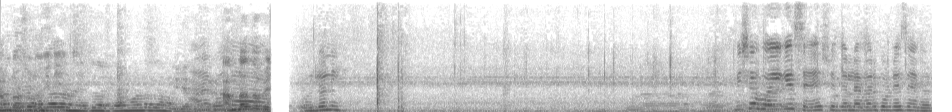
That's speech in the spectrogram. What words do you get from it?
আমরা কিনি তো হইল নি? বিষয় হয়ে গেছে শুধু লেবার কোর্টে যাইবার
